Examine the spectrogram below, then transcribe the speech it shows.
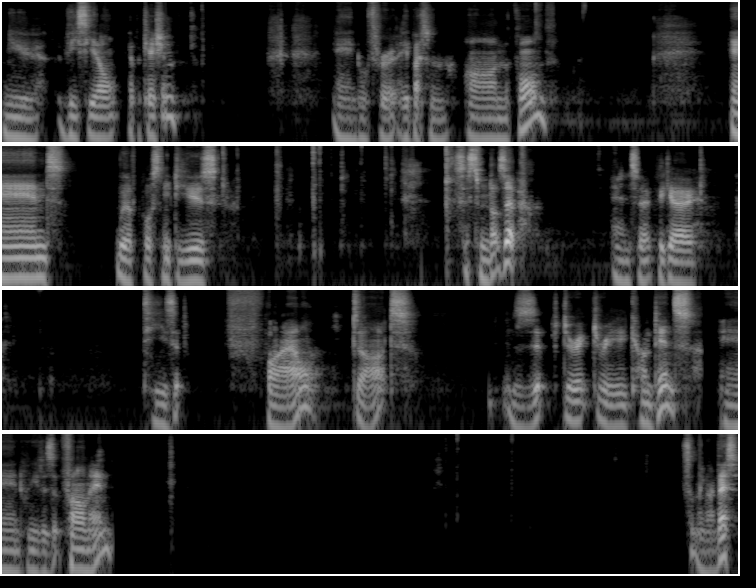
new VCL application, and we'll throw a button on the form. And we'll of course need to use system.zip. And so if we go tzip file dot zip directory contents, and we need a zip file name. Something like that.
